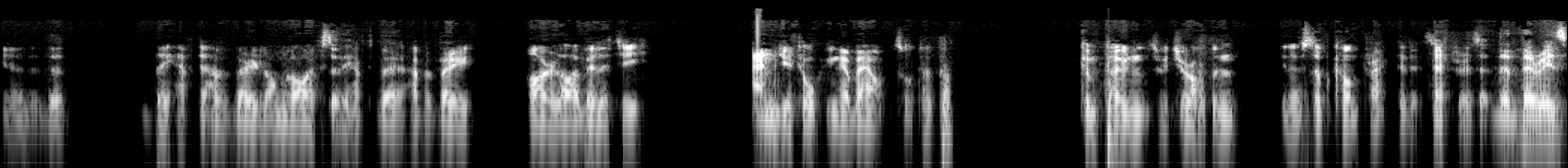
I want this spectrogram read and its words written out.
you know that they have to have a very long life, so they have to have a very high reliability, and you're talking about sort of components which are often you know subcontracted, etc. So there is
